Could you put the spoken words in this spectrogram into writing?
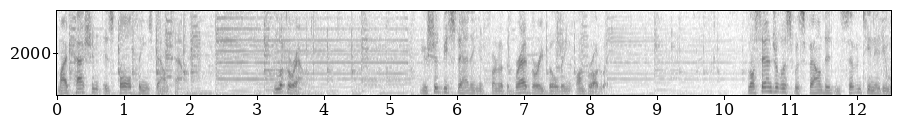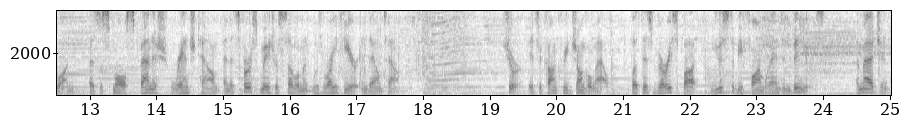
My passion is all things downtown. Look around. You should be standing in front of the Bradbury Building on Broadway. Los Angeles was founded in 1781 as a small Spanish ranch town, and its first major settlement was right here in downtown. Sure, it's a concrete jungle now, but this very spot used to be farmland and vineyards. Imagine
